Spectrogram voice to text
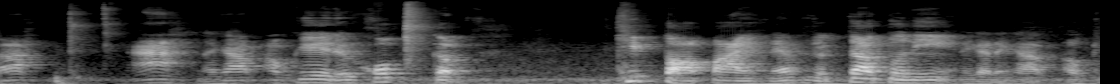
บ้าอะนะครับโอเคเดี๋ยวครบกับ คลิปต่อไปนะครับเกี่ยวกับเจ้าตัวนี้นะครับนะครับโอเค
